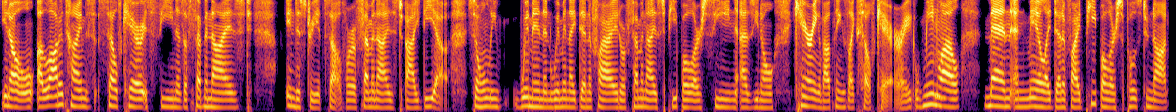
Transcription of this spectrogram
You know, a lot of times self care is seen as a feminized industry itself or a feminized idea. So only women and women identified or feminized people are seen as, you know, caring about things like self-care, right? Meanwhile, men and male identified people are supposed to not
